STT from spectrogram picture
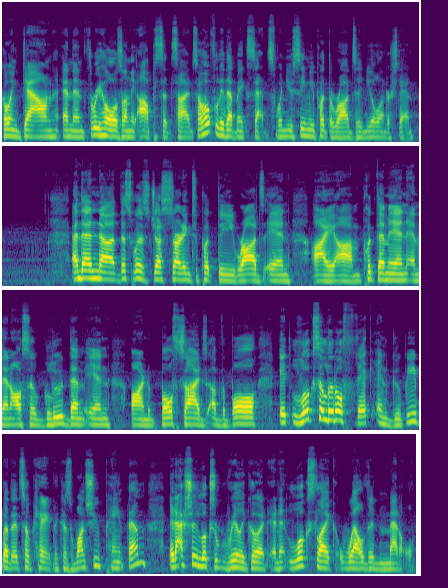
going down and then three holes on the opposite side. So hopefully that makes sense. When you see me put the rods in, you'll understand. And then uh, this was just starting to put the rods in. I um, put them in and then also glued them in on both sides of the bowl. It looks a little thick and goopy, but it's okay because once you paint them, it actually looks really good and it looks like welded metal,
